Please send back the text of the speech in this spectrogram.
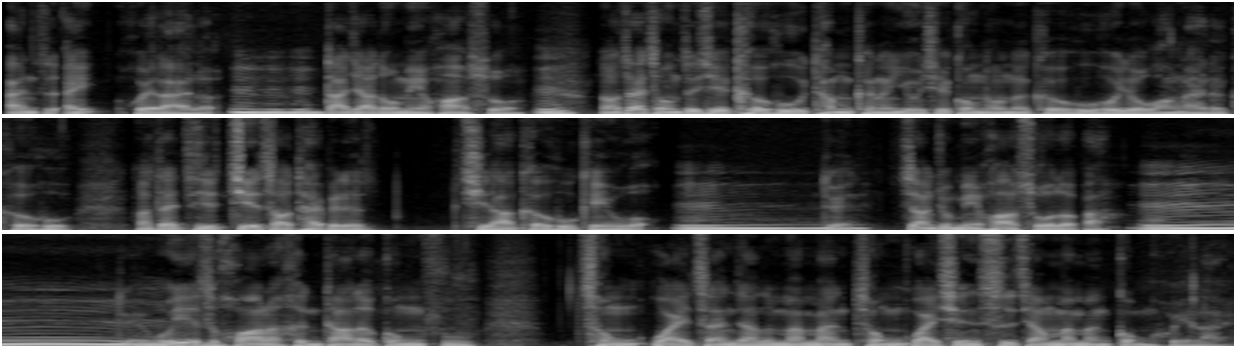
案子哎回来了，嗯嗯嗯大家都没话说，嗯，然后再从这些客户，他们可能有一些共同的客户或者往来的客户，然后再这些介绍台北的其他客户给我，嗯，对，这样就没话说了吧，嗯，对我也是花了很大的功夫，从外站这样子慢慢从外县市这样慢慢攻回来。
